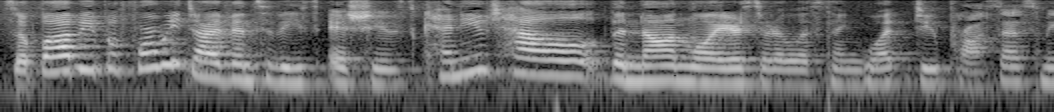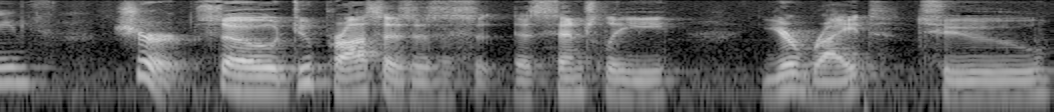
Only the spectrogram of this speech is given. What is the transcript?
So, Bobby, before we dive into these issues, can you tell the non lawyers that are listening what due process means? Sure. So, due process is essentially your right to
